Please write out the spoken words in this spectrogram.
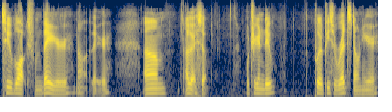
two blocks from there not there. Um okay so what you're gonna do put a piece of redstone here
